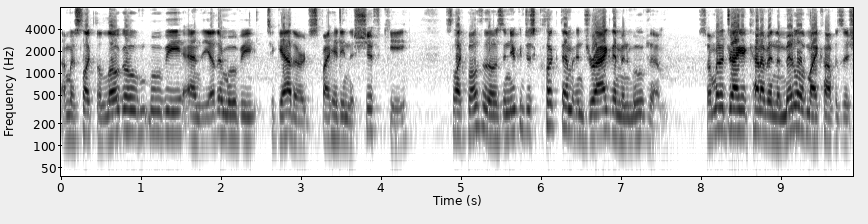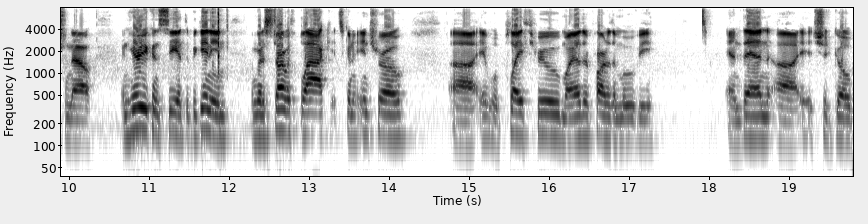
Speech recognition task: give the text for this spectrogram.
I'm going to select the logo movie and the other movie together just by hitting the Shift key. Select both of those, and you can just click them and drag them and move them. So I'm going to drag it kind of in the middle of my composition now. And here you can see at the beginning, I'm going to start with black. It's going to intro. Uh, it will play through my other part of the movie, and then uh, it should go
